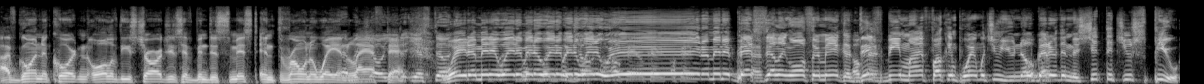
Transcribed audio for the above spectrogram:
I've gone to court and all of these charges have been dismissed and thrown away and Yeah, but laughed Joe, you're- at. you're still- wait a minute, wait a minute, wait a minute, Joe- wait a okay, okay, okay, wait a minute, best-selling author man, because this be my fucking point with you. You know better than the shit that you spew.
